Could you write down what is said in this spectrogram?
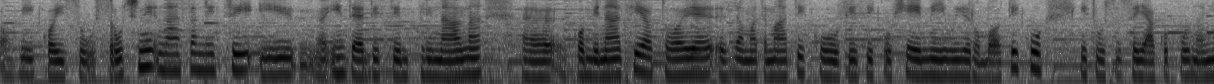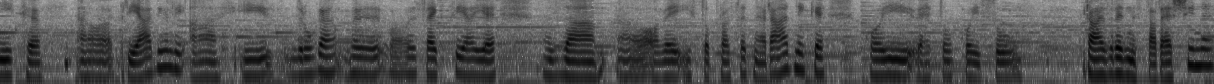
ovi koji su stručni nastavnici i interdisciplinalna e, kombinacija, to je za matematiku, fiziku, hemiju i robotiku i tu su se jako puno njih e, prijavili, a i druga sekcija je za ove istoprosvetne radnike koji, eto, koji su razredne starešine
